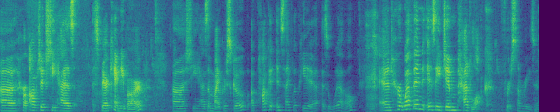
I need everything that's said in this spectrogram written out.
uh, her object she has a spare candy bar. Uh, she has a microscope, a pocket encyclopedia as well, and her weapon is a gym padlock for some reason.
